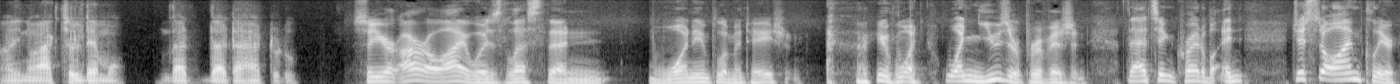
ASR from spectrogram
uh, you know actual demo that that i had to do so your roi was less than one implementation one one user provision. That's incredible. And just so i'm clear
